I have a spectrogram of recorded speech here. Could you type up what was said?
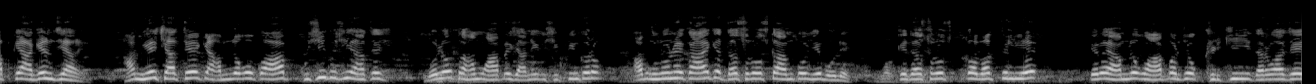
आपके अगेंस्ट जा रहे। हम ये चाहते हैं कि हम लोगों को आप खुशी खुशी यहाँ से बोलो तो हम वहाँ पे जाने की शिफ्टिंग करो। अब उन्होंने कहा है कि दस रोज़ का हमको ये बोले कि दस रोज़ का वक्त लिए कि भाई हम लोग वहाँ पर जो खिड़की, दरवाजे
